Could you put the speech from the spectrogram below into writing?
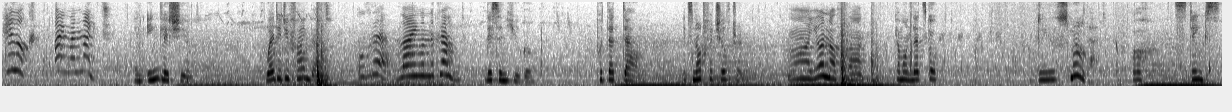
Hey, look, I'm a knight. An English shield. Where did you find that? Over there, lying on the ground. Listen, Hugo. Put that down. It's not for children. Oh, you're no fun. Come on, let's go. Do you smell that? Oh, it stinks.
